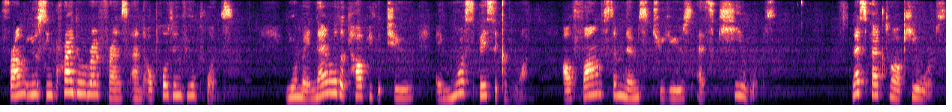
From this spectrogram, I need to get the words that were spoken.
From using Credo reference and opposing viewpoints, you may narrow the topic to a more specific one or find synonyms to use as keywords. Let's back to our keywords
